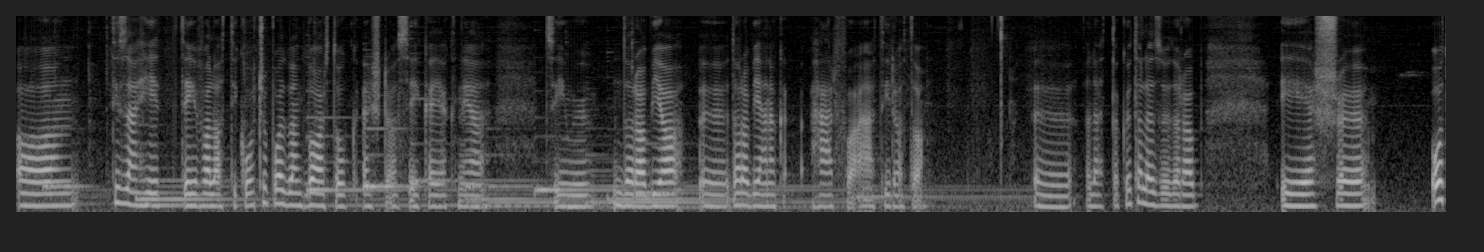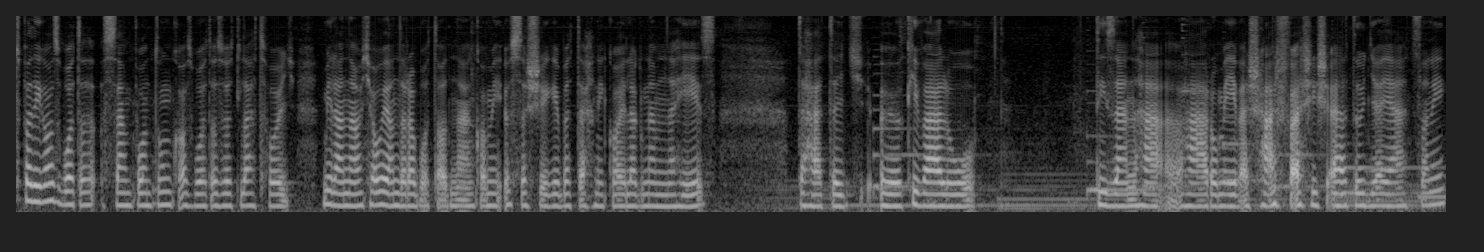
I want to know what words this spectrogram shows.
A 17 év alatti korcsoportban Bartók Este a székelyeknél című darabja, darabjának hárfa átirata lett a kötelező darab, és ott pedig az volt a szempontunk, az volt az ötlet, hogy mi lenne, ha olyan darabot adnánk, ami összességében technikailag nem nehéz, tehát egy kiváló 13 éves hárfás is el tudja játszani,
